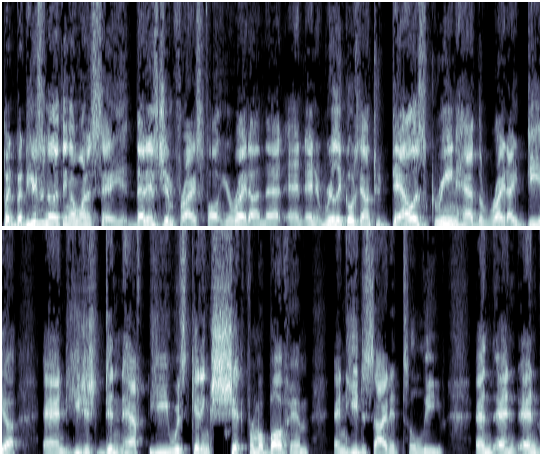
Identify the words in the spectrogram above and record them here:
But but here's another thing I want to say. That is Jim Frey's fault. You're right on that. And and it really goes down to Dallas Green had the right idea and he just didn't have he was getting shit from above him and he decided to leave. And and and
